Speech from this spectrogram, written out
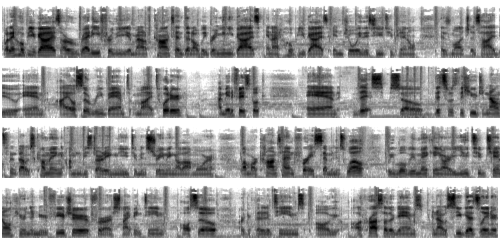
But I hope you guys are ready for the amount of content that I'll be bringing you guys, and I hope you guys enjoy this YouTube channel as much as I do. And I also revamped my Twitter, I made a Facebook, and this. So this was the huge announcement that was coming. I'm to be starting YouTube and streaming a lot more, a lot more content for A7 as well. We will be making our YouTube channel here in the near future for our sniping team, also our competitive teams, all across other games. And I will see you guys later.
